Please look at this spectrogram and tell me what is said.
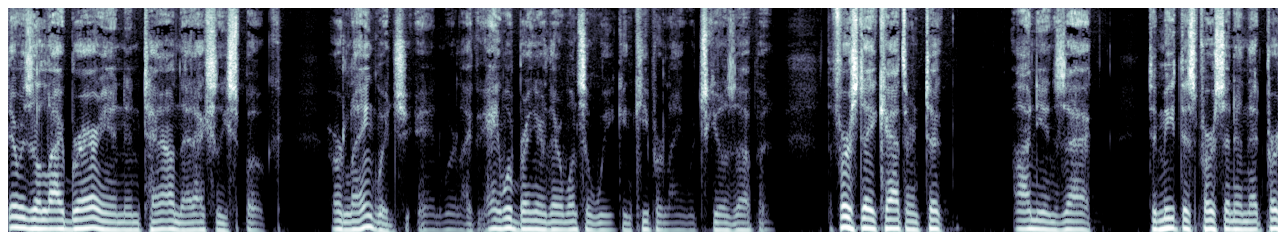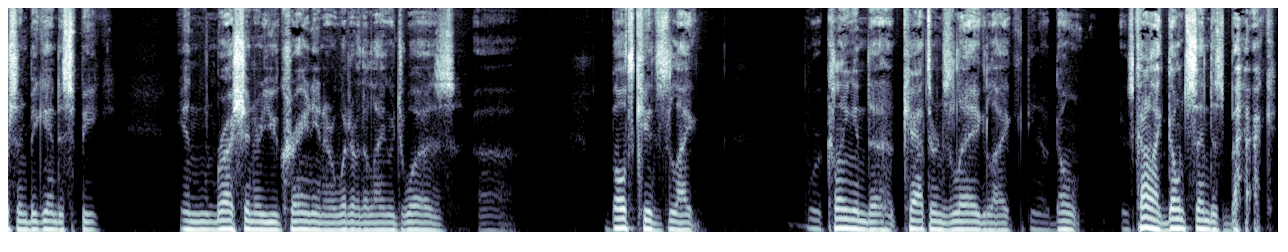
There was a librarian in town that actually spoke her language, and we're like, hey, we'll bring her there once a week and keep her language skills up. But the first day, Catherine took Anya and Zach to meet this person, and that person began to speak in Russian or Ukrainian or whatever the language was. Uh, both kids like were clinging to Catherine's leg, like you know, don't. It was kind of like, don't send us back.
